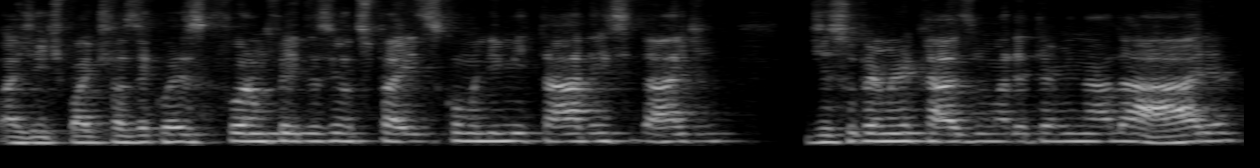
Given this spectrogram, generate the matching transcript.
A gente pode fazer coisas que foram feitas em outros países, como limitar a densidade de supermercados numa determinada área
